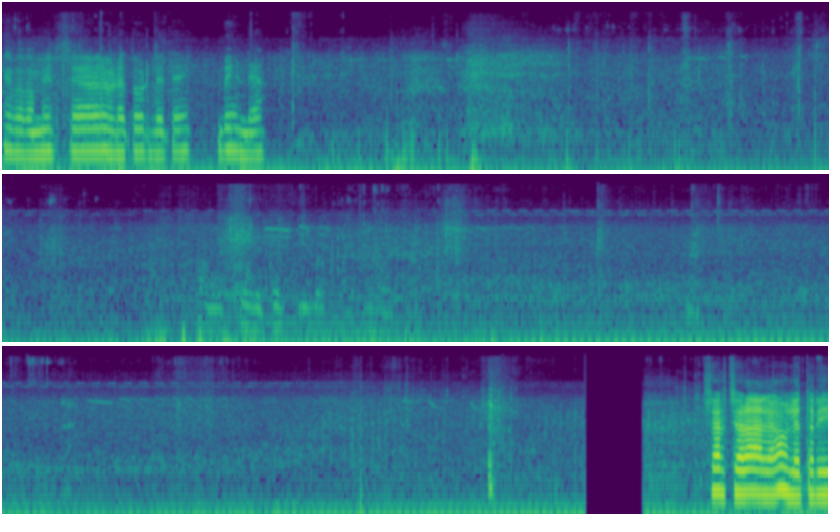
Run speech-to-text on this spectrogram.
हे बघा मिरच्या एवढ्या तोडल्या ते भेंड्या. चार चार आल्या गावल्या तरी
